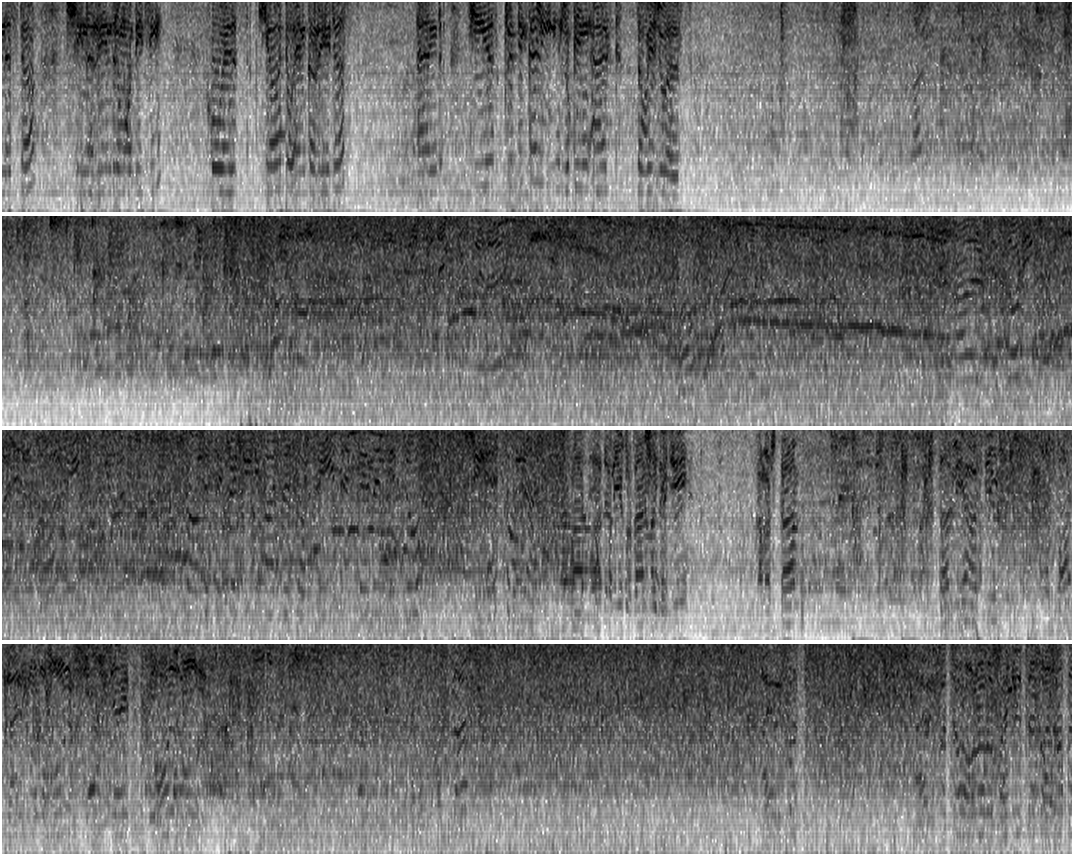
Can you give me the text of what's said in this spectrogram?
Minister, Sri Narendra Modi ji, who is here to encourage us and he is critically looking at the visuals. are प्रधानमंत्री जी नमस्कार sir we have achieved soft landing on the moon India is on the moon sir I request I request our honorable prime minister to address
